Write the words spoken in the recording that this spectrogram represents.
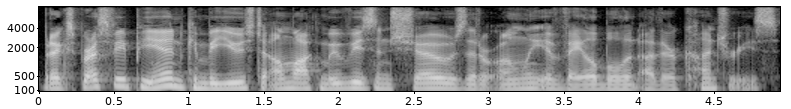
but ExpressVPN can be used to unlock movies and shows that are only available in other countries.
